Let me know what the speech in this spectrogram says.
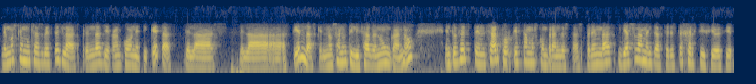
vemos que muchas veces las prendas llegan con etiquetas de las, de las tiendas que no se han utilizado nunca, ¿no? Entonces, pensar por qué estamos comprando estas prendas, ya solamente hacer este ejercicio, decir,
